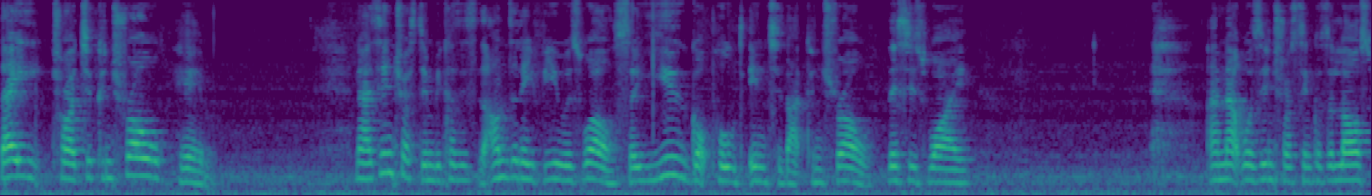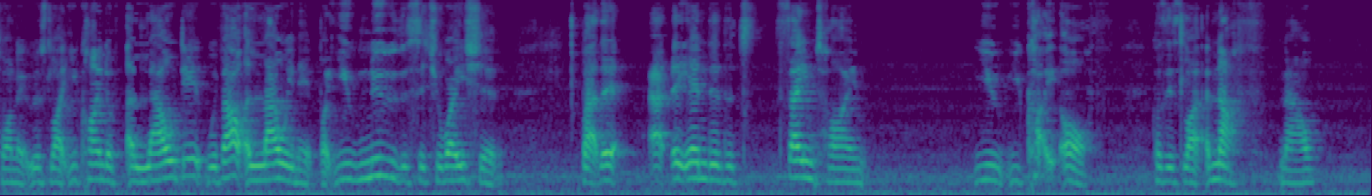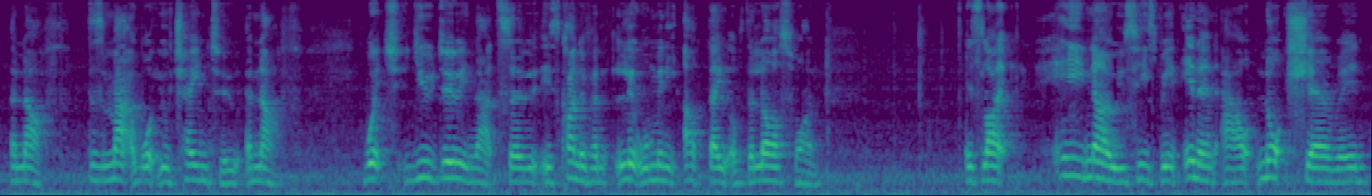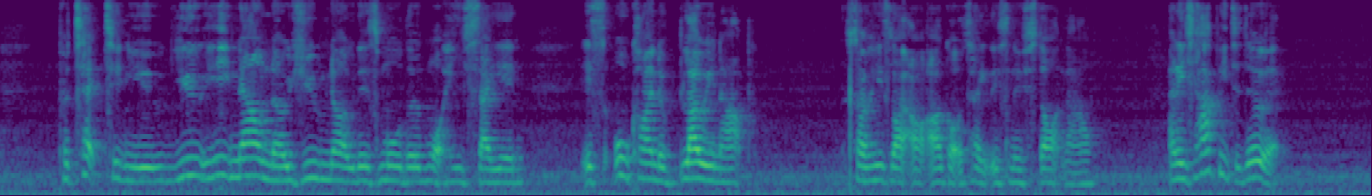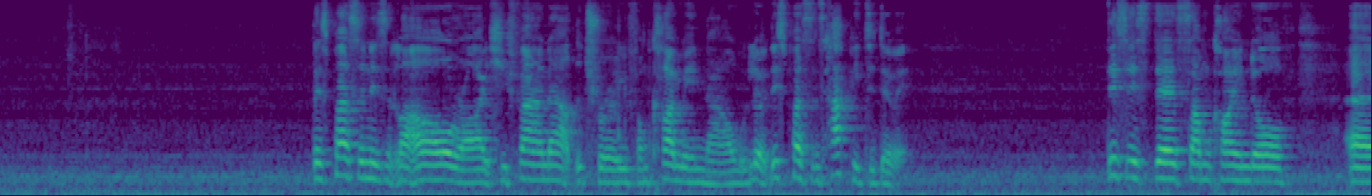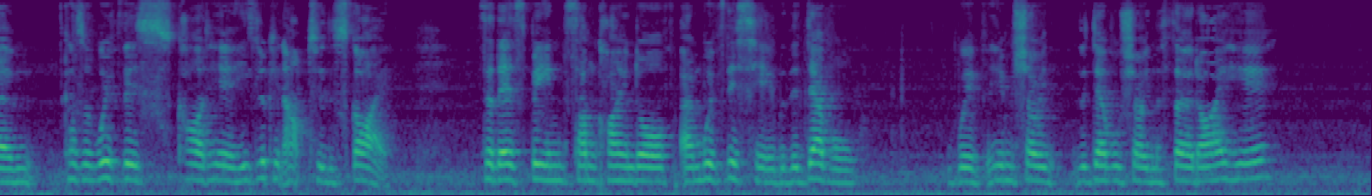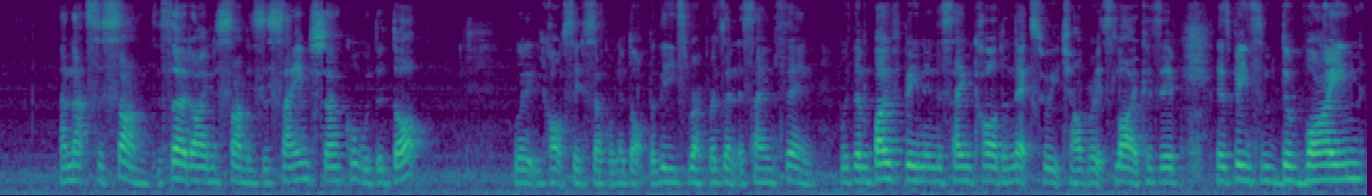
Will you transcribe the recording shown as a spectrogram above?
They try to control him. Now it's interesting because it's underneath you as well. So you got pulled into that control. This is why and that was interesting because the last one it was like you kind of allowed it without allowing it but you knew the situation. But at the, at the end of the same time you you cut it off because it's like enough now enough. Doesn't matter what you're chained to enough. Which you doing that so it's kind of a little mini update of the last one. It's like he knows he's been in and out not sharing protecting you. You he now knows you know there's more than what he's saying. It's all kind of blowing up. So he's like oh, I've got to take this new start now. And he's happy to do it. This person isn't like, oh, all right, she found out the truth, I'm coming now. Look, this person's happy to do it. This is, there's some kind of, um, because of with this card here, he's looking up to the sky. So there's been some kind of, and with this here, with the devil, with him showing, the devil showing the third eye here. And that's the sun. The third eye and the sun is the same circle with the dot well you can't see the circle and the dot but these represent the same thing with them both being in the same card and next to each other it's like as if there's been some divine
